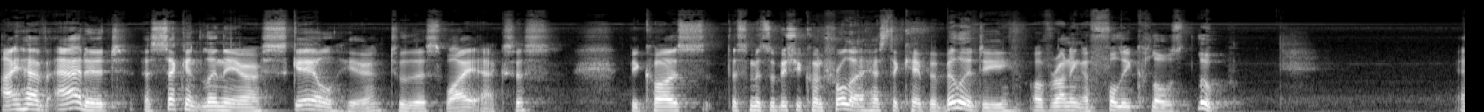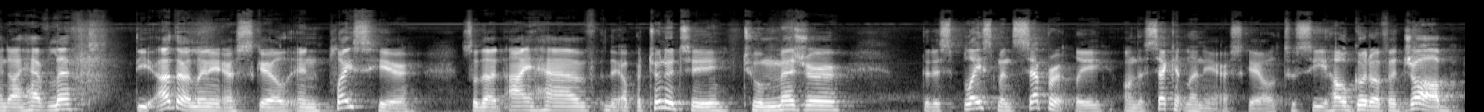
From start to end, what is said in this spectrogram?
I have added a second linear scale here to this y-axis because this Mitsubishi controller has the capability of running a fully closed loop. And I have left the other linear scale in place here so that I have the opportunity to measure the displacement separately on the second linear scale to see how good of a job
